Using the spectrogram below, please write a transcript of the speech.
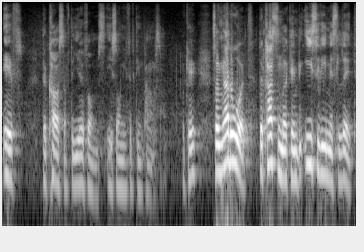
if the cost of the earphones is only 15 pounds. Okay? So in other words, the customer can be easily misled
